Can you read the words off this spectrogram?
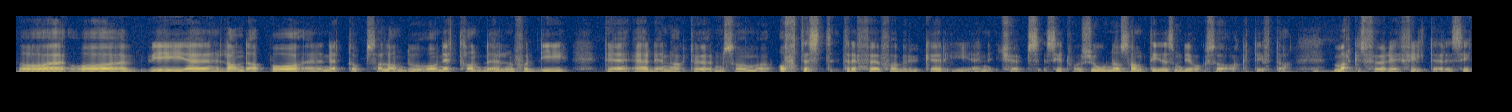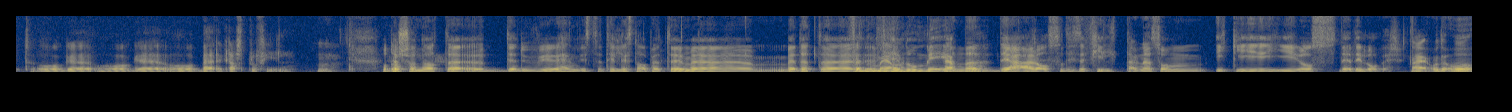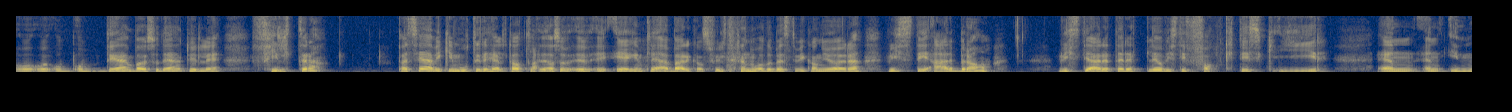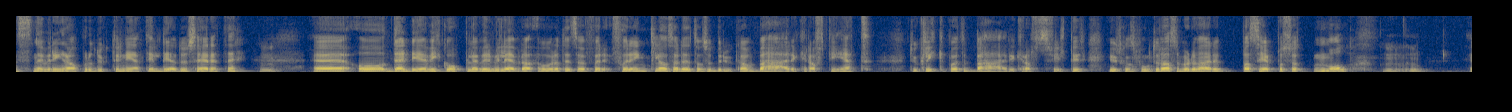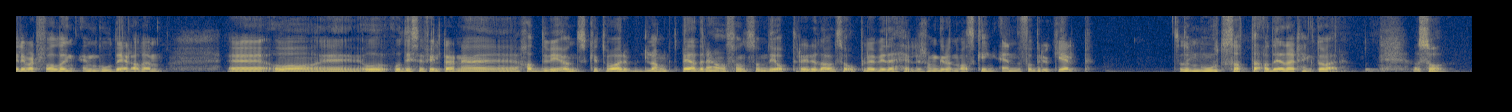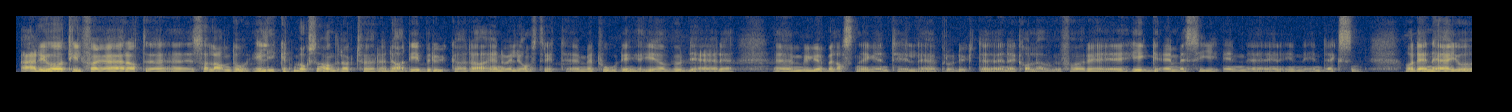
Og, og vi landa på nettopp Zalando og netthandelen fordi det er den aktøren som oftest treffer forbruker i en kjøpssituasjon, og samtidig som de også aktivt da markedsfører filteret sitt og, og, og bærekraftsprofilen. Mm. Og da skjønner jeg at det, eh, det du henviste til i stad, Petter, med, med, dette fenomenet, fenomenet ja. det er altså disse filtrene som ikke gir oss det de lover. Nei, og, og, og, og det, bare så det er tydelig, filtre per se er vi ikke imot i det hele tatt. Altså, e, e, egentlig er bærekraftsfiltre noe av det beste vi kan gjøre hvis de er bra. Hvis de er etterrettelige, og hvis de faktisk gir en, en innsnevring av produkter ned til det du ser etter. Mm. Eh, og det er det vi ikke opplever. Vi lever over at det er for, forenkle, og så er det dette også bruk av bærekraftighet. Du klikker på et bærekraftsfilter. I utgangspunktet da, så bør det være basert på 17 mål. Mm -hmm. Eller i hvert fall en, en god del av dem. Eh, og, eh, og, og, disse filtrene hadde vi ønsket var langt bedre, og sånn som de opptrer i dag, så opplever vi det heller som grønnvasking enn forbrukerhjelp. Så det motsatte av det det er tenkt å være. Så er det jo å tilføye her at uh, Zalando, i likhet med også andre aktører, da, de bruker da en veldig omstridt uh, metode i å vurdere uh, miljøbelastningen til produktet. Det kaller for HIG MSI-indeksen. Og Den er jo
